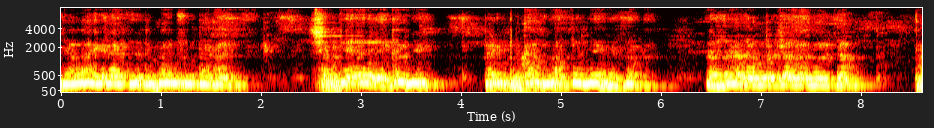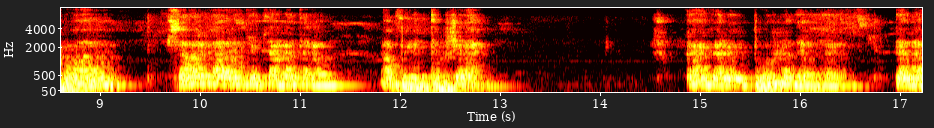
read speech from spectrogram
जेव्हा दुकान सुद्धा घाल शेवटी जरी कमी पण दुकान मात्र नेहमीचं असा अमृताला प्रवाह सारखा अगदी चालत राहून आपली तुक्षा काय करावे पूर्ण देवता. त्याला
